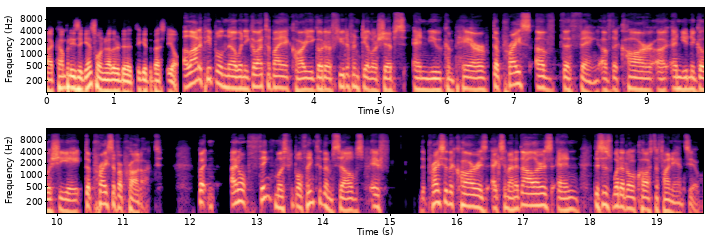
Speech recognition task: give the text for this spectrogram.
uh, companies against one another to, to get the best deal. A lot of people know when you go out to buy a car, you go to a few different dealerships and you compare the price of the thing, of the car, uh, and you negotiate the price of a product. But I don't think most people think to themselves if the price of the car is X amount of dollars and this is what it'll cost to finance you.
